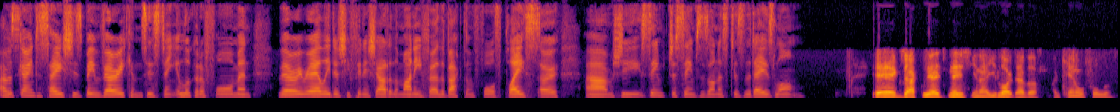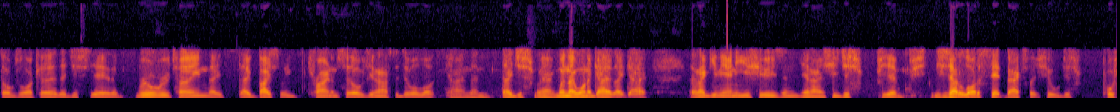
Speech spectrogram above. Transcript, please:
I was going to say she's been very consistent. You look at her form, and very rarely does she finish out of the money further back than fourth place. So um, she seems just seems as honest as the day is long. Yeah, exactly. There's, you know, you'd like to have a, a kennel full of dogs like her. They're just, yeah, they're real routine. They they basically train themselves. You don't have to do a lot, you know, and then they just, when they want to go, they go. They don't give you any issues, and you know, she just, yeah, she's had a lot of setbacks, but she'll just push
